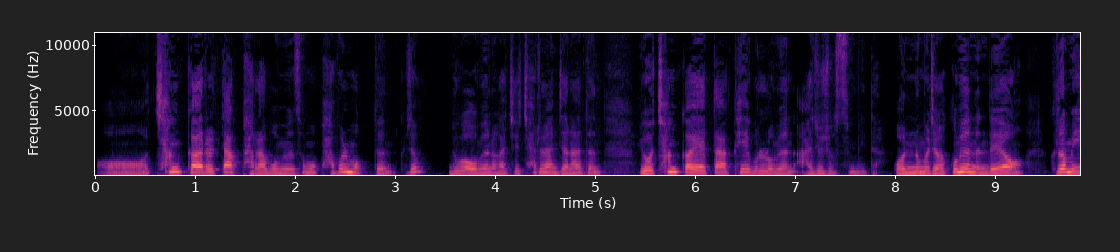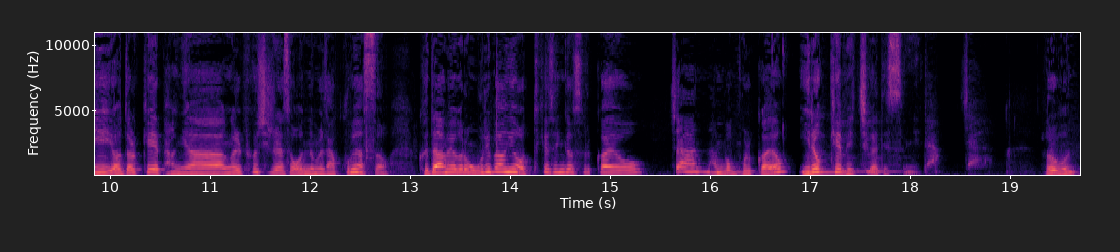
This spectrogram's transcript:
어, 창가를 딱 바라보면서 뭐 밥을 먹든, 그죠? 누가 오면 같이 차를 한잔 하든, 요 창가에 딱 테이블을 놓으면 아주 좋습니다. 원룸을 제가 꾸몄는데요. 그럼 이 여덟 개의 방향을 표시를 해서 원룸을 다 꾸몄어. 그 다음에 그럼 우리 방이 어떻게 생겼을까요? 짠! 한번 볼까요? 이렇게 배치가 됐습니다. 자, 여러분.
